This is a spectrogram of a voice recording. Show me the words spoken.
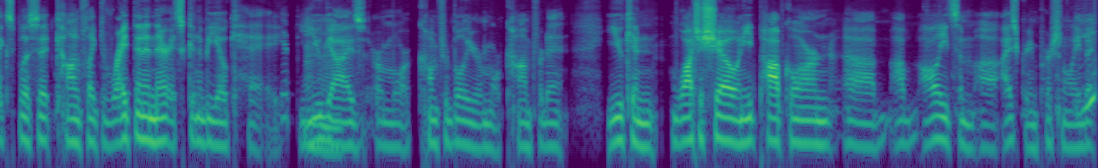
explicit conflict right then and there, it's going to be okay. Yep. You Mhm. guys are more comfortable. You're more confident. You can watch a show and eat popcorn. Uh, I'll, I'll eat some uh, ice cream personally, but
